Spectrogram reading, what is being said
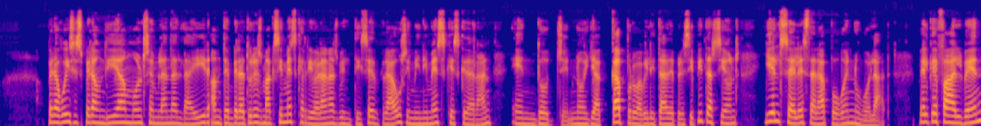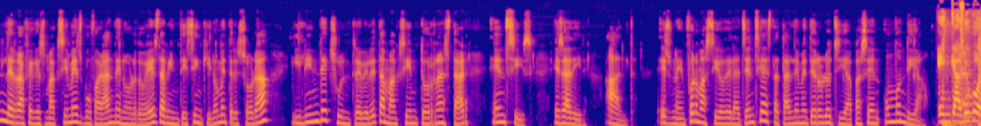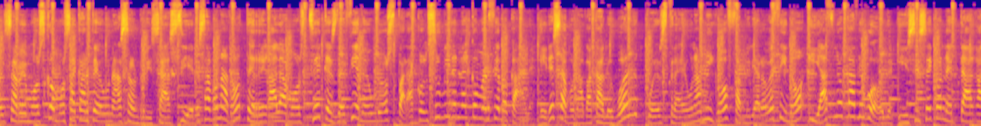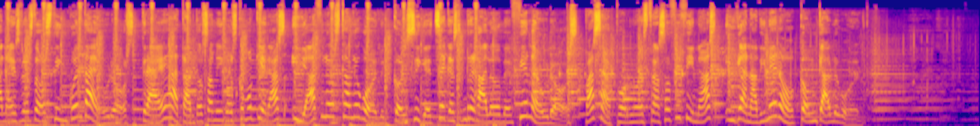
Per avui s'espera un dia molt semblant al d'ahir, amb temperatures màximes que arribaran als 27 graus i mínimes que es quedaran en 12. No hi ha cap probabilitat de precipitacions i el cel estarà poc ennuvolat. Pel que fa al vent, les ràfegues màximes bufaran de nord-oest a 25 km hora i l'índex ultravioleta màxim torna a estar en 6, és a dir, alt. Es una información de la Agencia Estatal de Meteorología. Pasen un buen día. En Cable sabemos cómo sacarte una sonrisa. Si eres abonado, te regalamos cheques de 100 euros para consumir en el comercio local. ¿Eres abonado a Cable Pues trae un amigo, familiar o vecino y hazlo Cable Y si se conecta, ganáis los dos 50 euros. Trae a tantos amigos como quieras y hazlos Cable Consigue cheques regalo de 100 euros. Pasa por nuestras oficinas y gana dinero con Cable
